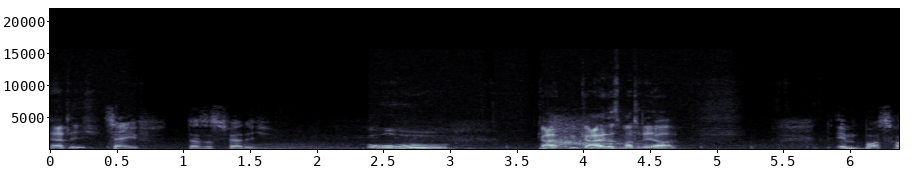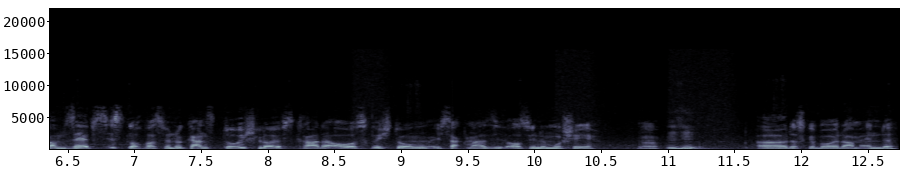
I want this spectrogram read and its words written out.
fertig? Safe. Das ist fertig. Oh, ge geiles Material. Im Bossraum selbst ist noch was. Wenn du ganz durchläufst, geradeaus, Richtung, ich sag mal, sieht aus wie eine Moschee. Ne? Mhm. Äh, das Gebäude am Ende. Äh,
